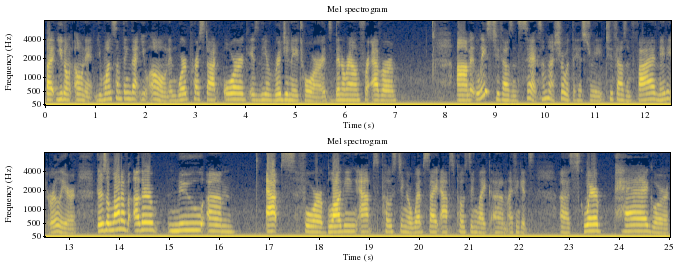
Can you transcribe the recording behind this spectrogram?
but you don't own it. You want something that you own, and WordPress.org is the originator. It's been around forever. Um, at least 2006. I'm not sure what the history, 2005, maybe earlier. There's a lot of other new um, apps for blogging apps posting or website apps posting, like um, I think it's uh, Square Peg, or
